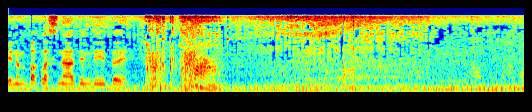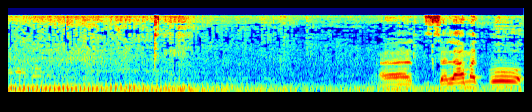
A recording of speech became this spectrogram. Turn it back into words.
pinambaklas natin dito eh. At salamat po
